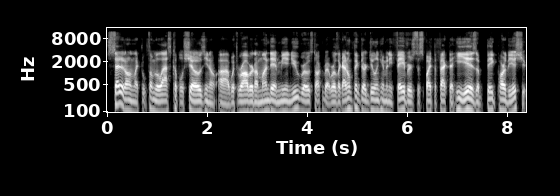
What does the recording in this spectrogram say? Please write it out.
said it on like some of the last couple of shows, you know, uh, with Robert on Monday and me and you, Rose, talked about where I was like, I don't think they're doing him any favors, despite the fact that he is a big part of the issue.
